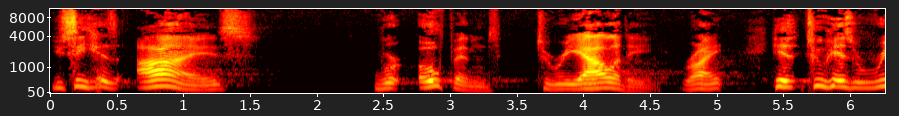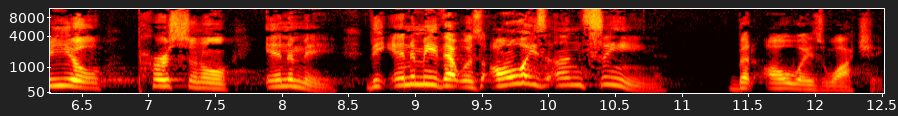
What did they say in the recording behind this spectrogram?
You see, his eyes were opened to reality, right? his, to his real personal enemy, the enemy that was always unseen, but always watching.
